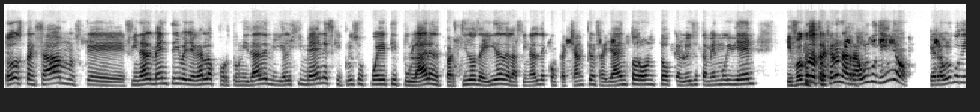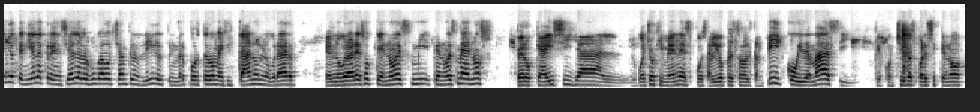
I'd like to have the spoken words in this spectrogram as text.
todos pensábamos que finalmente iba a llegar la oportunidad de Miguel Jiménez, que incluso fue titular en el partido de ida de la final de Conca Champions allá en Toronto, que lo hizo también muy bien. Y fue cuando trajeron a Raúl Gudiño, que Raúl Gudiño tenía la credencial de haber jugado Champions League, el primer portero mexicano en lograr en lograr eso que no es, mi, que no es menos, pero que ahí sí ya el, Huecho Jiménez pues salió prestado al Tampico y demás, y que con Chivas parece que no,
